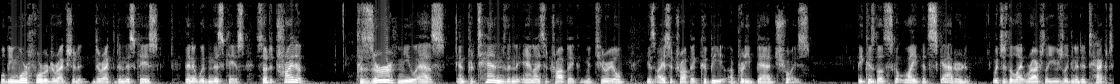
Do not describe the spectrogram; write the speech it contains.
will be more forward direction, directed in this case than it would in this case. So to try to preserve mu s and pretend that an anisotropic material is isotropic could be a pretty bad choice because the light that's scattered, which is the light we're actually usually going to detect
